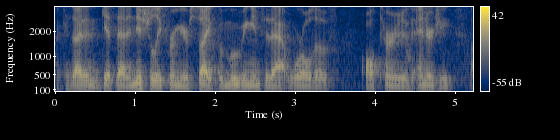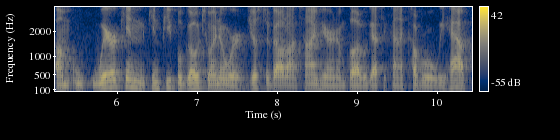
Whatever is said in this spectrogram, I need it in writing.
because I didn't get that initially from your site, but moving into that world of alternative energy. Um, where can can people go to? I know we're just about on time here, and I'm glad we got to kind of cover what we have.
